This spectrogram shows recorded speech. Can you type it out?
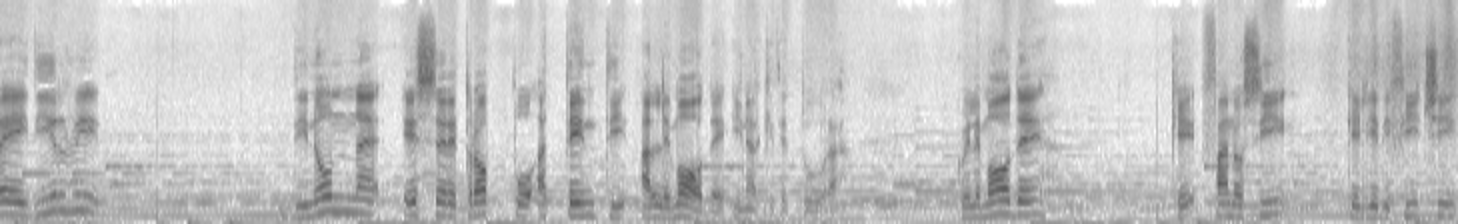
Vorrei dirvi di non essere troppo attenti alle mode in architettura, quelle mode che fanno sì che gli edifici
